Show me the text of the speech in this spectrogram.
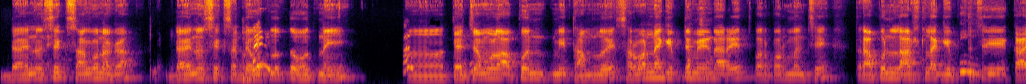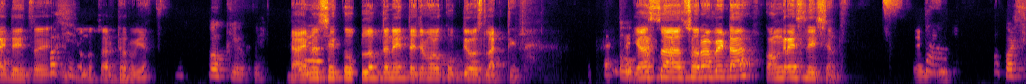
डायनोसेक सांगू नका. डायनोसेक सध्या उपलब्ध होत नाही. अं, त्याच्यामुळं आपण मी थांबलोय. सर्वांना गिफ्ट अच्छा. मिळणार आहेत परफॉर्मन्सचे. तर आपण लास्टला गिफ्टचे काय द्यायचं. याच्यानुसार ठरवूया. ओके ओके. डायनोसेक उपलब्ध नाही त्याच्यामुळे खूप दिवस लागतील. यस सोरा बेटा कॉंग्रॅच्युलेशन पडशील.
